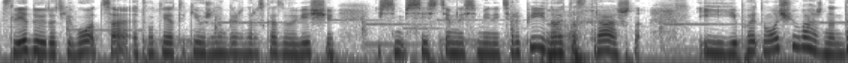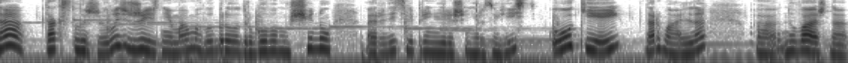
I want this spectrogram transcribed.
следует от его отца. Это вот я такие уже, наверное, рассказываю вещи из системной семейной терапии, да. но это страшно. И поэтому очень важно, да, так сложилось в жизни, мама выбрала другого мужчину, родители приняли решение развестись, окей, нормально, а, но важно,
